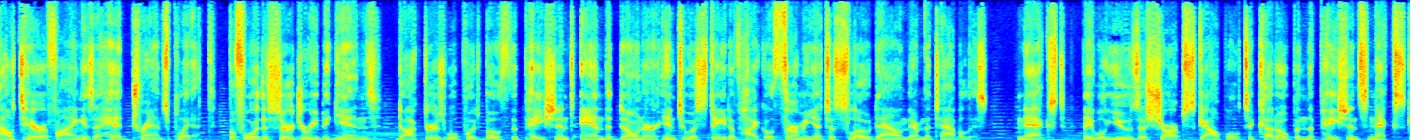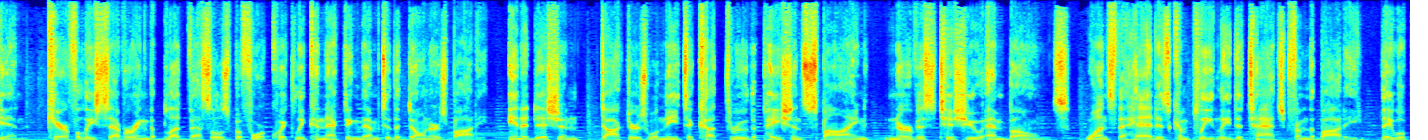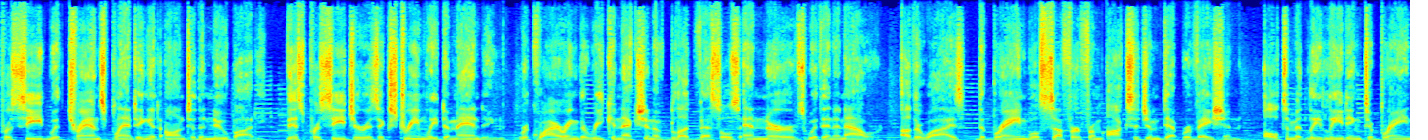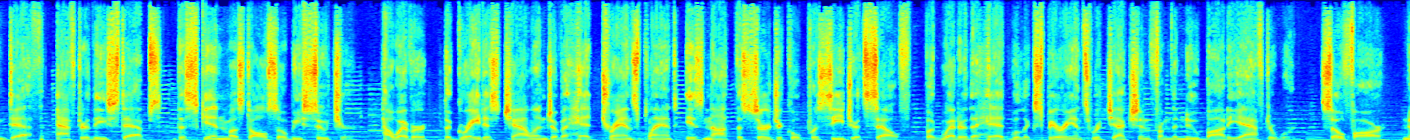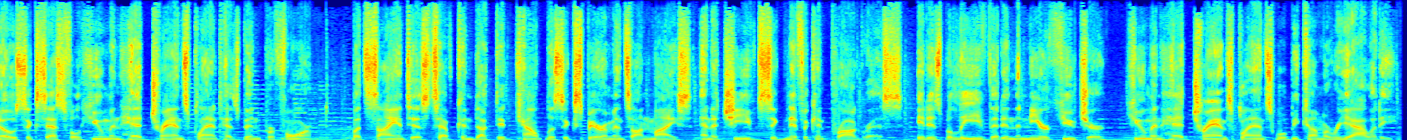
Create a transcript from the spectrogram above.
How terrifying is a head transplant? Before the surgery begins, doctors will put both the patient and the donor into a state of hypothermia to slow down their metabolism. Next, they will use a sharp scalpel to cut open the patient's neck skin, carefully severing the blood vessels before quickly connecting them to the donor's body. In addition, doctors will need to cut through the patient's spine, nervous tissue, and bones. Once the head is completely detached from the body, they will proceed with transplanting it onto the new body. This procedure is extremely demanding, requiring the reconnection of blood vessels and nerves within an hour. Otherwise, the brain will suffer from oxygen deprivation, ultimately leading to brain death. After these steps, the skin must also be sutured. However, the greatest challenge of a head transplant is not the surgical procedure itself, but whether the head will experience rejection from the new body afterward. So far, no successful human head transplant has been performed, but scientists have conducted countless experiments on mice and achieved significant progress. It is believed that in the near future, human head transplants will become a reality.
